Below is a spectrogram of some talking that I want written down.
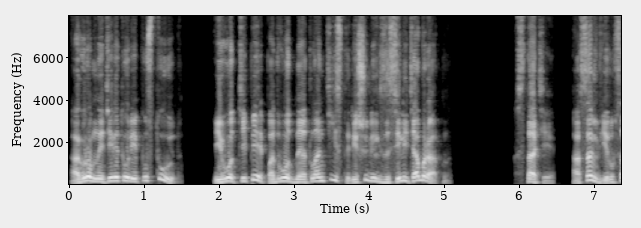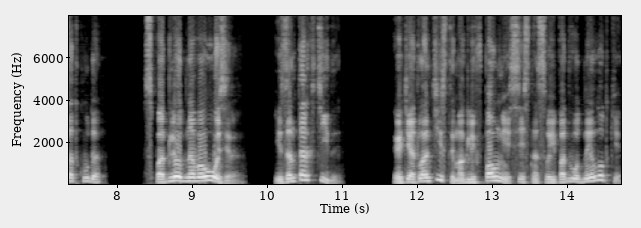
Огромные территории пустуют, и вот теперь подводные атлантисты решили их заселить обратно. Кстати, а сам вирус откуда? С подледного озера, из Антарктиды. Эти атлантисты могли вполне сесть на свои подводные лодки,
